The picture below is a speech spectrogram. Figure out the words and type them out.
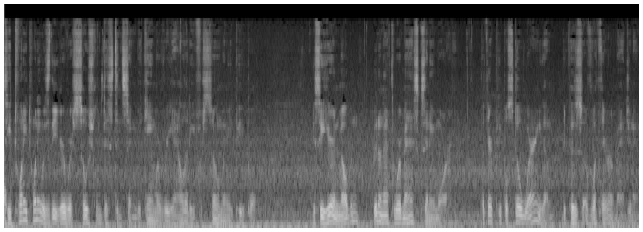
See, 2020 was the year where social distancing became a reality for so many people. You see, here in Melbourne, we don't have to wear masks anymore, but there are people still wearing them because of what they're imagining.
